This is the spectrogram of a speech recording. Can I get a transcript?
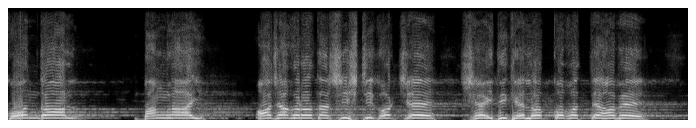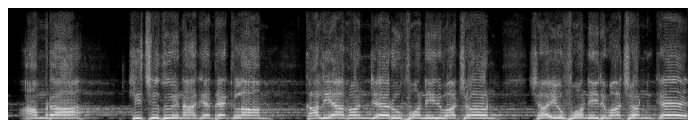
কোন দল বাংলায় অজাগরতা সৃষ্টি করছে? সেই দিকে লক্ষ্য করতে হবে। আমরা কিছুদিন আগে দেখলাম কালিয়াগঞ্জের উপনির্বাচন। সেই উপনির্বাচনকে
